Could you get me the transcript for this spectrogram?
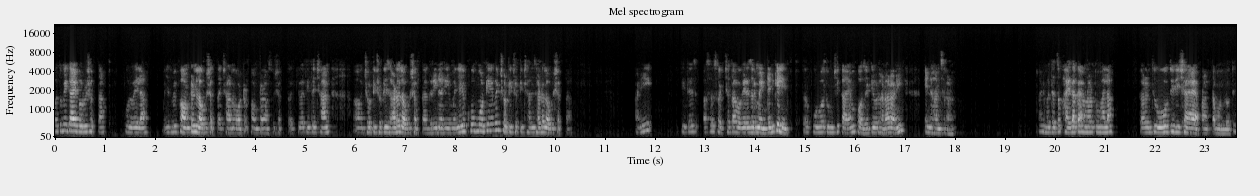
मग तुम्ही काय करू शकता? पूर्वेला म्हणजे तुम्ही फाउंटन लावू शकता छान वॉटर फाउंटन असू शकतं किंवा तिथे छान छोटी छोटी झाडं लावू शकता ग्रीनरी म्हणजे खूप मोठी नाही पण छोटी छोटी छान झाडं लावू शकता. आणि तिथे असं स्वच्छता वगैरे जर मेंटेन केली तर पूर्व तुमची कायम पॉझिटिव्ह राहणार आणि एनहान्स राहणार. आणि मग त्याचा फायदा काय होणार तुम्हाला? कारण ती उगवती दिशा आहे आपण आत्ता म्हणलो ते.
